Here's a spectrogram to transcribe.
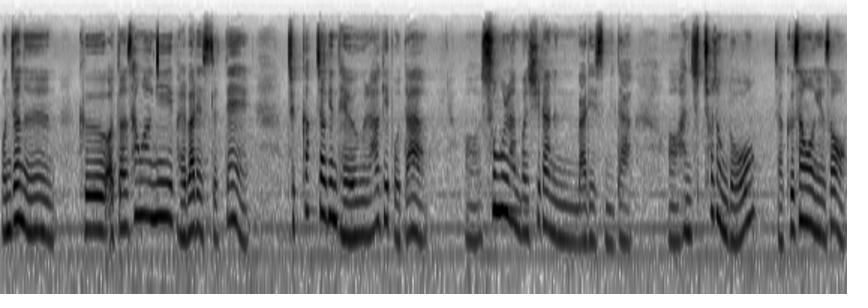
먼저는 그 어떤 상황이 발발했을 때 즉각적인 대응을 하기보다 어, 숨을 한번 쉬라는 말이 있습니다. 어, 한 10초 정도 자 그 상황에서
